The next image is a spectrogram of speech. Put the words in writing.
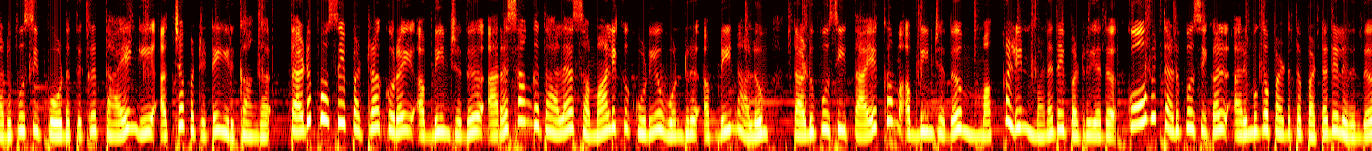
தடுப்பூசி போடுறதுக்கு தயங்கி அச்சப்பட்டுட்டே இருக்காங்க. தடுப்பூசி பற்றாக்குறை அப்படின்றது அரசாங்க அரசாங்கத்தால சமாளிக்கக்கூடிய ஒன்று அப்படின்னாலும் தடுப்பூசி தயக்கம் அப்படின்றது மக்களின் மனதை பற்றியது. கோவிட் தடுப்பூசிகள் அறிமுகப்படுத்தப்பட்டதிலிருந்து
